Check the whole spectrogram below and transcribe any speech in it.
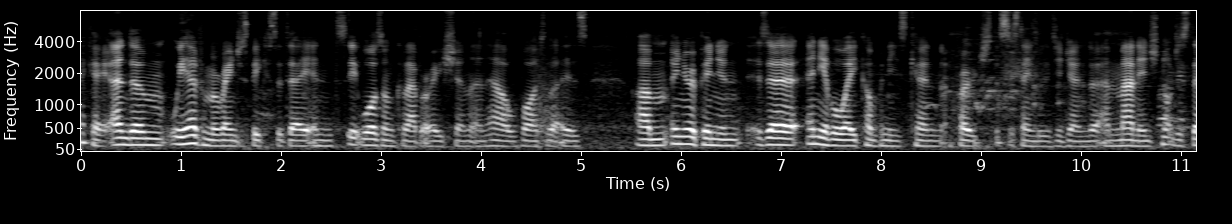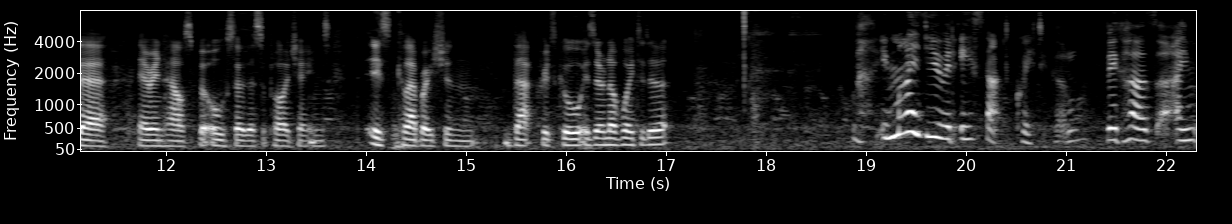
Okay, and um, we heard from a range of speakers today, and it was on collaboration and how vital that is. Um, in your opinion, is there any other way companies can approach the sustainability agenda and manage not just their, their in house but also their supply chains? Is collaboration that critical? Is there another way to do it? In my view, it is that critical because I,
